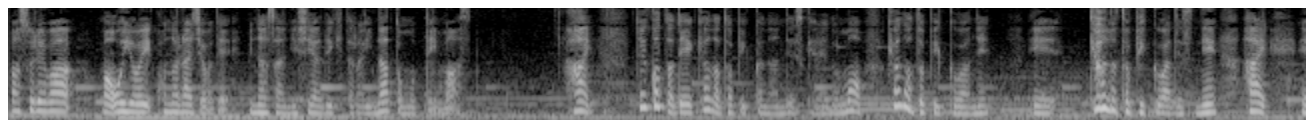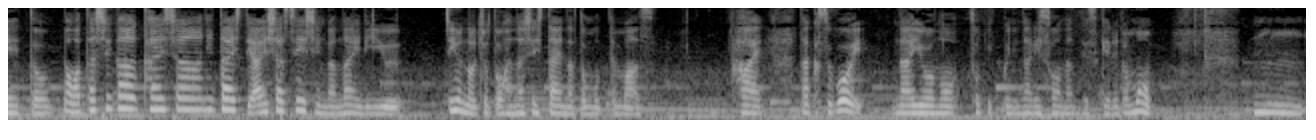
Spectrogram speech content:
まあ、それは、まあ、おいおいこのラジオで皆さんにシェアできたらいいなと思っています。はい。ということで今日のトピックなんですけれども今日のトピックはね、えー、今日のトピックはですねはい。えっ、ー、と、まあ、私が会社に対して愛社精神がない理由っていうのをちょっとお話ししたいなと思ってます。はい。なんかすごい内容のトピックになりそうなんですけれども。うん。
